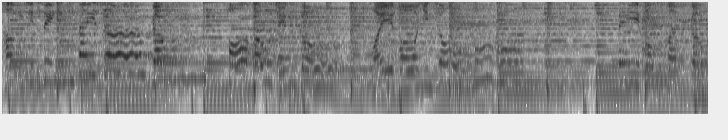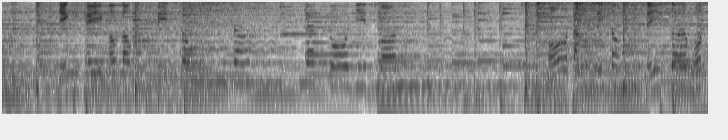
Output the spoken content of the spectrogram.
行前剩低伤感，可否转告？为何延续苦困？悲哭不禁，仍祈求临别送赠一个热吻。我等你心，你伤我心，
